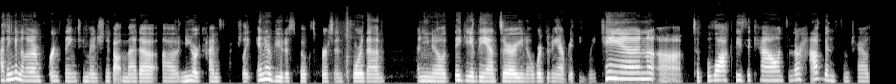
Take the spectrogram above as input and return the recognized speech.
I think another important thing to mention about Meta, uh, New York Times actually interviewed a spokesperson for them. And, you know, they gave the answer, you know, we're doing everything we can uh, to block these accounts. And there have been some child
